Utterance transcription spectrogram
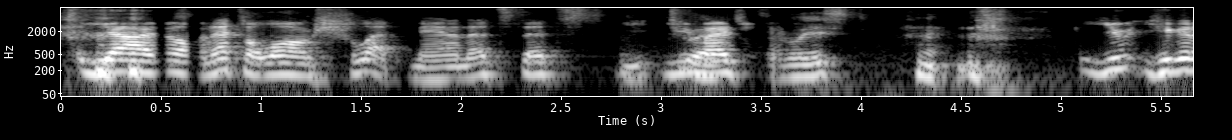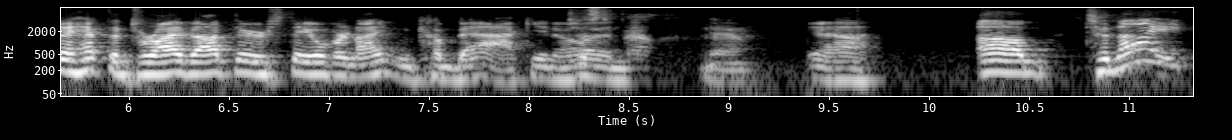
yeah, I know, and that's a long schlep, man. That's that's you, you imagine at least. you you're going to have to drive out there, stay overnight, and come back. You know, Just and, about. Yeah. yeah. Um, tonight,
